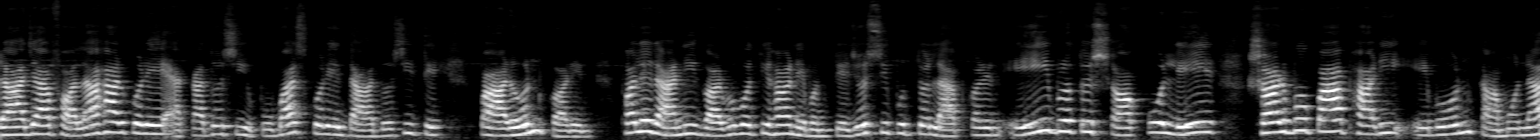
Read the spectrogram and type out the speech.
রাজা ফলাহার করে একাদশী উপবাস করে দ্বাদশীতে পালন করেন। ফলে রানী গর্ভবতী হন এবং তেজস্বী পুত্র লাভ করেন। এই ব্রত সকলের সর্বপাপ হারি এবং কামনা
